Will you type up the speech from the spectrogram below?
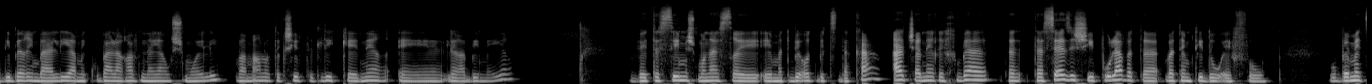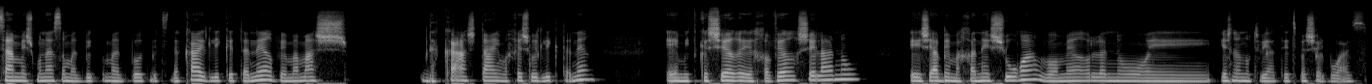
דיבר עם בעלי המקובל הרב בניהו שמואלי, ואמר לו, תקשיב, תדליק נר לרבי מאיר, ותשים 18 מטבעות בצדקה, עד שהנר יכבה, תעשה איזושהי פעולה ואת, ואתם תדעו איפה הוא. הוא באמת שם 18 מטבעות בצדקה, הדליק את הנר, וממש דקה, שתיים אחרי שהוא הדליק את הנר, מתקשר חבר שלנו, שהיה במחנה שורה, ואומר לנו, יש לנו טביעת אצבע של בועז,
